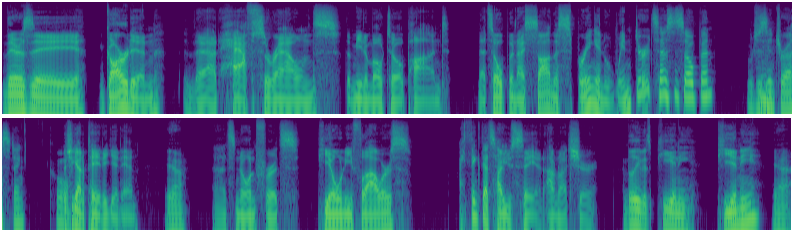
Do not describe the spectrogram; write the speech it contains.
There's a garden that half surrounds the Minamoto pond that's open. I saw in the spring and winter it says it's open, which is Hmm. interesting. Cool. But you got to pay to get in. yeah. Uh, it's known for its peony flowers. I think that's how you say it. I'm not sure. I believe it's peony. Peony? Yeah.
